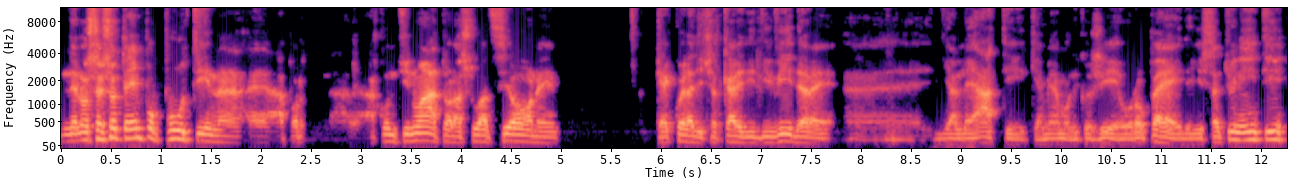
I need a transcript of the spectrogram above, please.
nello stesso tempo Putin eh, ha, port- ha, continuato la sua azione, che è quella di cercare di dividere eh, gli alleati, chiamiamoli così, europei degli Stati Uniti,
